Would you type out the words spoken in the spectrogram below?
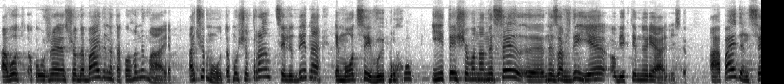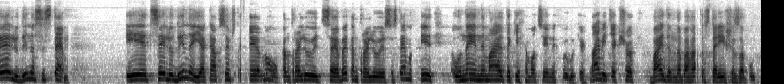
А от уже щодо Байдена такого немає. А чому? Тому що Трамп це людина емоцій, вибуху, і те, що вона несе, е, не завжди є об'єктивною реальністю. А Байден це людина системи. І це людина, яка все ж таки ну контролює себе, контролює систему, і у неї немає таких емоційних вибухів, навіть якщо Байден набагато старіший за Путіна.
